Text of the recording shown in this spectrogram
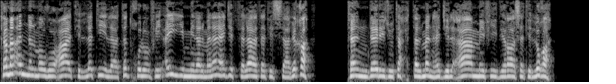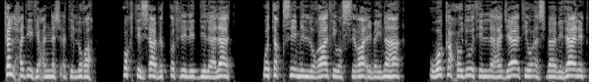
كما أن الموضوعات التي لا تدخل في أي من المناهج الثلاثة السابقة تندرج تحت المنهج العام في دراسة اللغة. كالحديث عن نشأة اللغة واكتساب الطفل للدلالات وتقسيم اللغات والصراع بينها وكحدوث اللهجات وأسباب ذلك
